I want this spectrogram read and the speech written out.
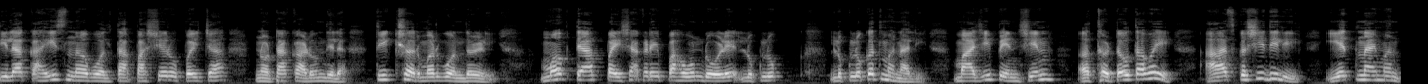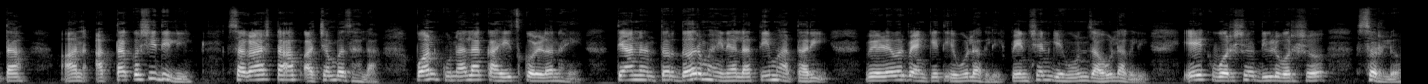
तिला काहीच न बोलता पाचशे रुपयाच्या नोटा काढून दिल्या. ती क्षरमर गोंधळली. मग त्या पैशाकडे पाहून डोळे लुकलुक लुकलुकत म्हणाली माझी पेन्शन थटवता वय आज कशी दिली? येत नाही म्हणता. आणि आत्ता कशी दिली? सगळा स्टाफ अचंब झाला. पण कुणाला काहीच कळलं नाही. त्यानंतर दर महिन्याला ती म्हातारी वेळेवर बँकेत येऊ लागली. पेन्शन घेऊन जाऊ लागली. एक वर्ष दीड वर्ष सरलं.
